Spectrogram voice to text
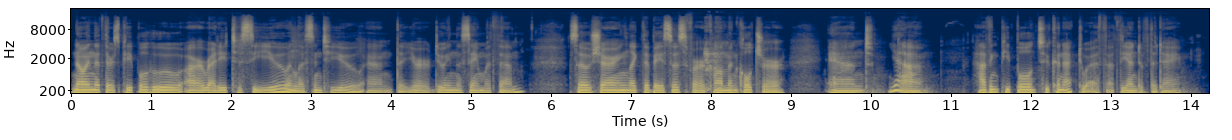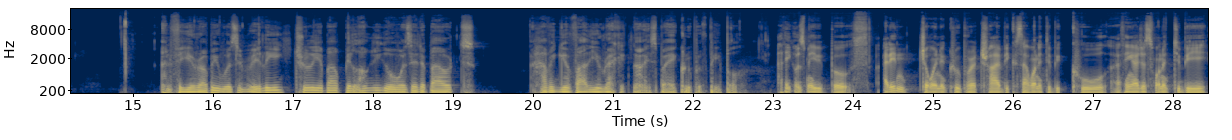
knowing that there's people who are ready to see you and listen to you, and that you're doing the same with them. So, sharing like the basis for a common culture. And yeah, having people to connect with at the end of the day. And for you, Robbie, was it really truly about belonging, or was it about having your value recognized by a group of people? I think it was maybe both. I didn't join a group or a tribe because I wanted to be cool. I think I just wanted to be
